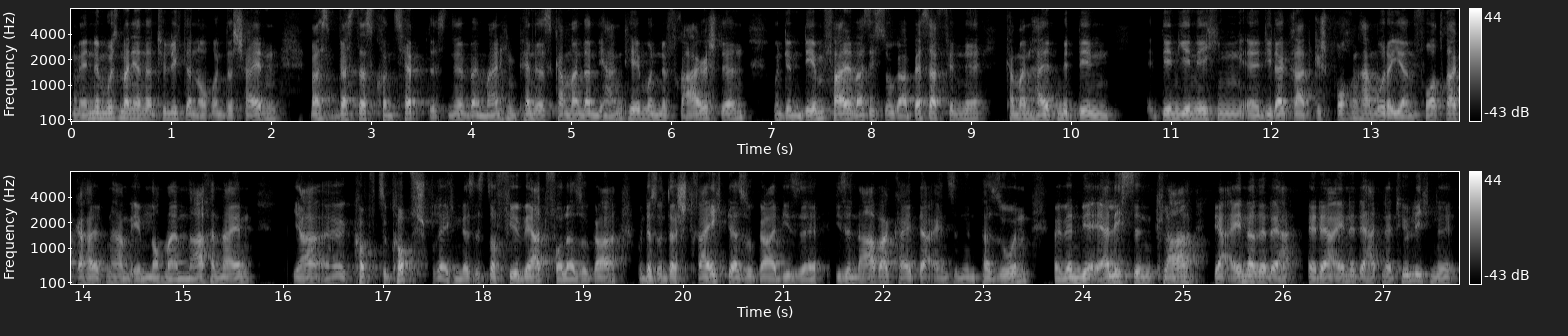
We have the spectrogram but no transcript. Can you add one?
Am Ende muss man ja natürlich dann auch unterscheiden, was, was das Konzept ist. Ne? Bei manchen Panels kann man dann die Hand heben und eine Frage stellen. Und in dem Fall, was ich sogar besser finde, kann man halt mit den denjenigen, äh, die da gerade gesprochen haben oder ihren Vortrag gehalten haben, eben nochmal im Nachhinein ja, äh, Kopf zu Kopf sprechen. Das ist doch viel wertvoller sogar. Und das unterstreicht ja sogar diese, diese Nahbarkeit der einzelnen Personen. Weil wenn wir ehrlich sind, klar, der eine, der, äh, der eine, der hat natürlich eine,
